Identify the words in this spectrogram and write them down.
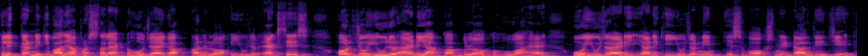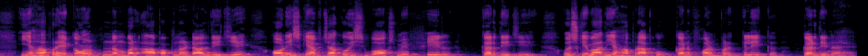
क्लिक करने के बाद यहाँ पर सेलेक्ट हो जाएगा अनलॉक यूज़र एक्सेस और जो यूज़र आईडी आपका ब्लॉक हुआ है, वो यूज़र आईडी यानी कि यूज़र नेम इस बॉक्स में डाल दीजिए। यहाँ पर अकाउंट नंबर आप अपना डाल दीजिए और इस कैप्चा को इस बॉक्स में फिल कर दीजिए। उसके बाद यहाँ पर आपको कन्फर्म पर क्लिक कर देना है।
